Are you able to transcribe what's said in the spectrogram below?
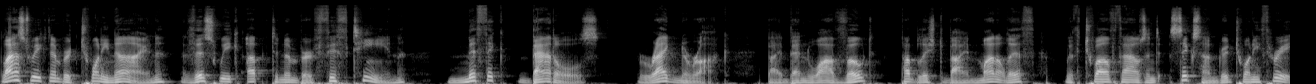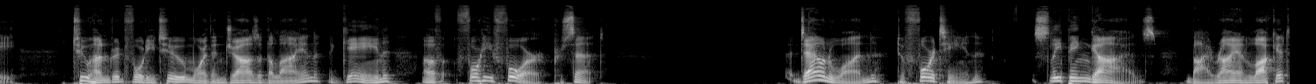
Last week, number 29, this week up to number 15, Mythic Battles Ragnarok by Benoit Vogt, published by Monolith with 12,623. 242 more than Jaws of the Lion, a gain of 44%. Down 1 to 14, Sleeping Gods by Ryan Laukat,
